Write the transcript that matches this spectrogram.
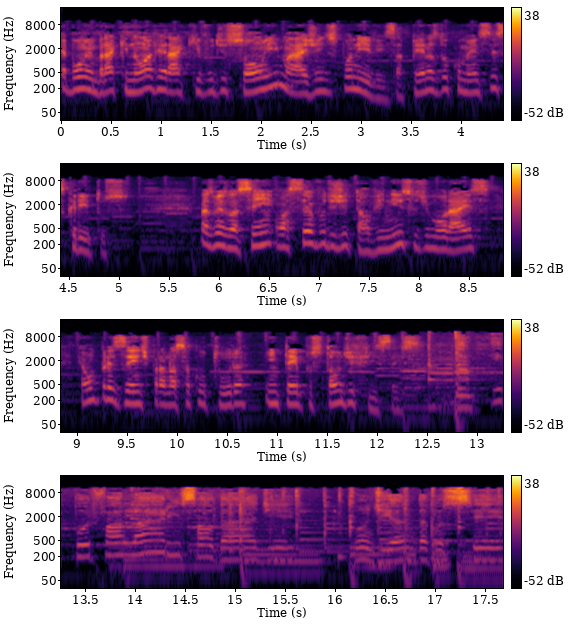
É bom lembrar que não haverá arquivo de som e imagem disponíveis, apenas documentos escritos. Mas mesmo assim, o acervo digital Vinícius de Moraes é um presente para a nossa cultura em tempos tão difíceis. E por falar em saudade, onde anda você?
